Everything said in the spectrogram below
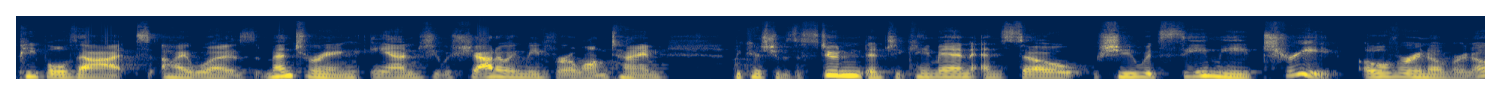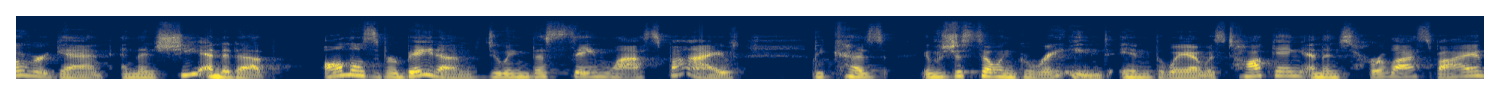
people that I was mentoring and she was shadowing me for a long time because she was a student and she came in. And so she would see me treat over and over and over again. And then she ended up almost verbatim doing the same last five because it was just so ingrained in the way I was talking. And then her last five,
